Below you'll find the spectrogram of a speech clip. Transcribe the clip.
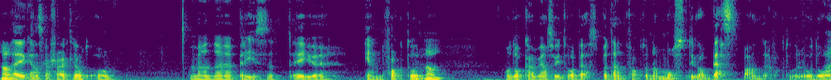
Ja. Det är ganska självklart. Och, men eh, priset är ju en faktor. Ja. Och då kan vi alltså inte vara bäst på den faktorn. Då måste vi vara bäst på andra faktorer. Och då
